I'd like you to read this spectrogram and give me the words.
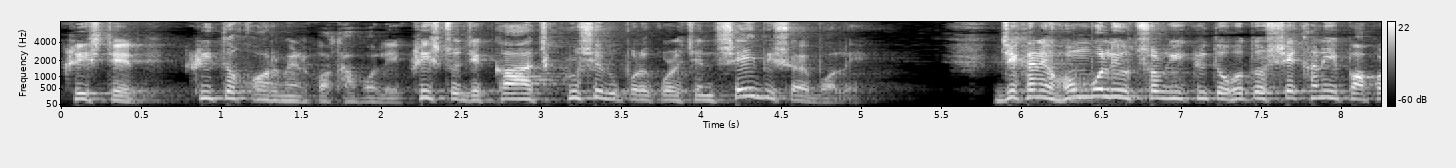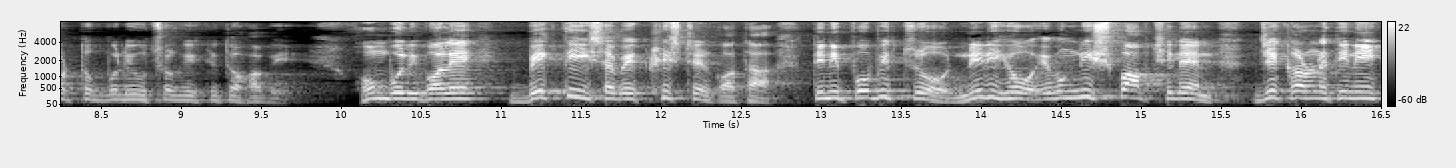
খ্রিস্টের কৃতকর্মের কথা বলে। খ্রিস্ট যে কাজ ক্রুশের উপরে করেছেন সেই বিষয়ে বলে। যেখানে হোম বলি উৎসর্গীকৃত হতো, সেখানেই পাপার্থক বলি উৎসর্গীকৃত হবে। হোম বলি বলে ব্যক্তি হিসাবে খ্রিস্টের কথা। তিনি পবিত্র, নিরীহ এবং নিষ্পাপ ছিলেন। যে কারণে তিনি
